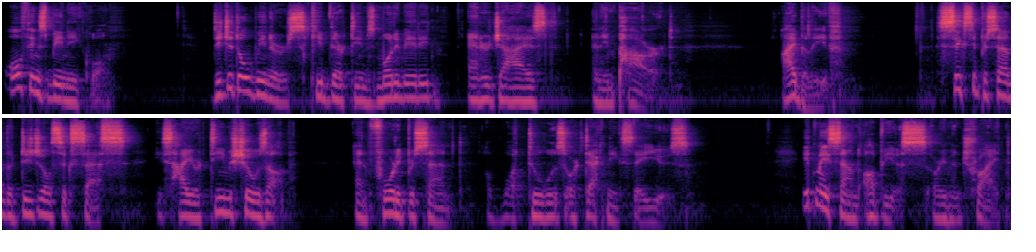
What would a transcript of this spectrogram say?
All things being equal, digital winners keep their teams motivated, energized, and empowered. I believe 60% of digital success is how your team shows up and 40% of what tools or techniques they use. It may sound obvious or even trite,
